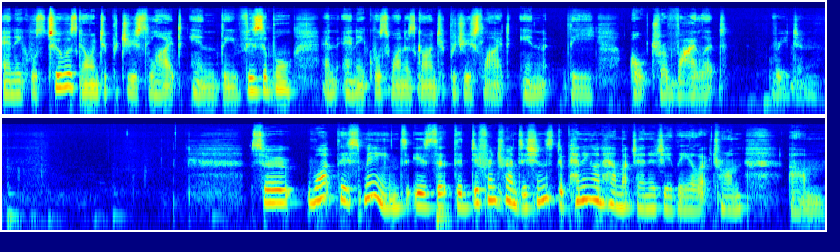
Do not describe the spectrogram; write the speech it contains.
n equals 2 is going to produce light in the visible, and n equals 1 is going to produce light in the ultraviolet region. So, what this means is that the different transitions, depending on how much energy the electron um,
